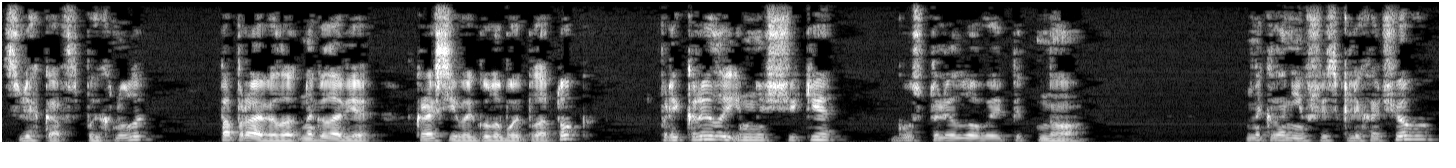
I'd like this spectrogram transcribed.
слегка вспыхнула, поправила на голове красивый голубой платок, прикрыла им на щеке густо-лиловое пятно. Наклонившись к Лихачеву,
